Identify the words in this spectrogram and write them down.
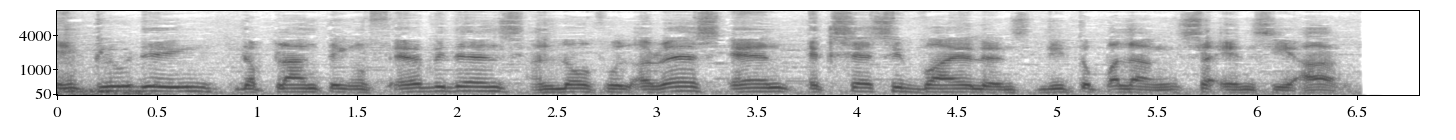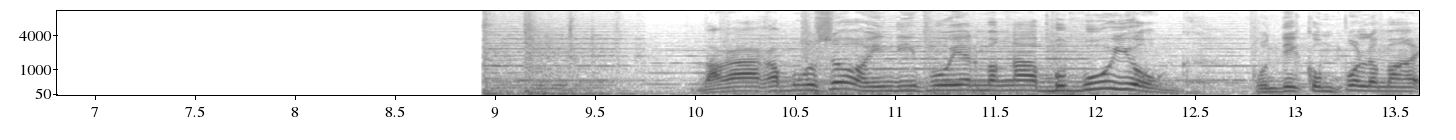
including the planting of evidence, unlawful arrest, and excessive violence dito pa lang sa NCR. Mga kapuso, hindi po yan mga bubuyog, kundi kumpol ng mga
